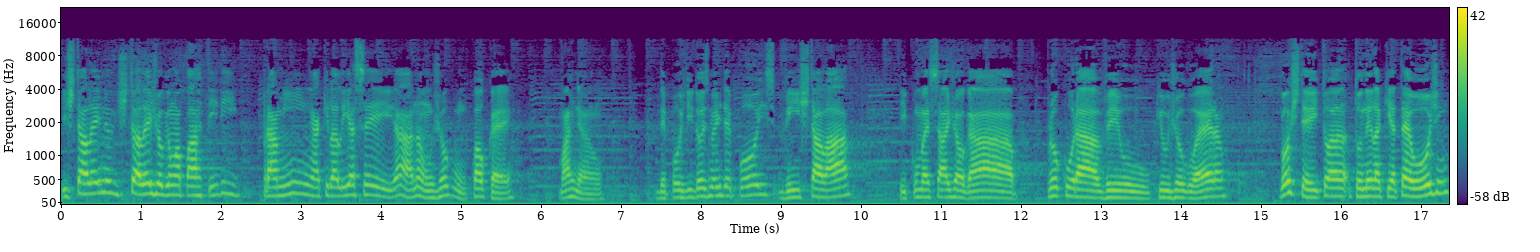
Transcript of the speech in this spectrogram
Instalei, instalei, joguei uma partida e pra mim aquilo ali ia ser, ah, não, um jogo qualquer. Mas não. Depois de dois meses depois, vim instalar e começar a jogar, procurar ver o que o jogo era. Gostei, tô, tô nele aqui até hoje.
